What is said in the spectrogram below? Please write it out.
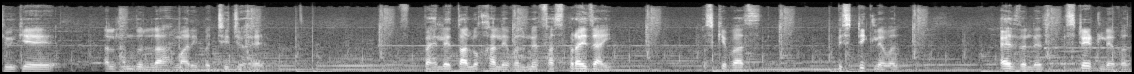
کیونکہ الحمدللہ ہماری بچی جو ہے، پہلے تعلقہ لیول میں فسٹ پرائز آئی، اس کے بعد district level as well as state level,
